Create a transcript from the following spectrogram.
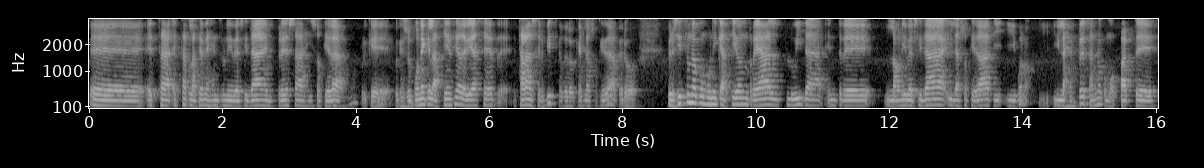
eh, estas relaciones entre universidad, empresas y sociedad, porque, porque se supone que la ciencia debería ser, estar al servicio de lo que es la sociedad, pero, pero existe una comunicación real, fluida entre la universidad y la sociedad y, bueno, y, las empresas, ¿no? Como parte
